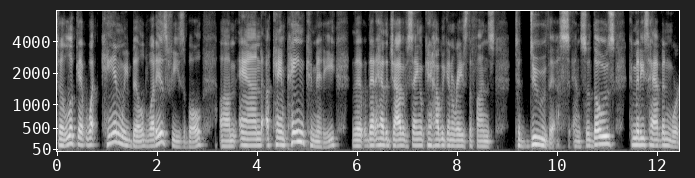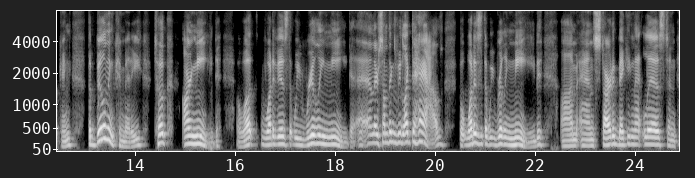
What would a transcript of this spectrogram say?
to look at what can we build, what is feasible, um, and a campaign committee that, that had the job of saying, okay, how are we going to raise the funds to do this. And so those committees have been working. The building committee took our need what what it is that we really need and there's some things we'd like to have but what is it that we really need? Um, and started making that list and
